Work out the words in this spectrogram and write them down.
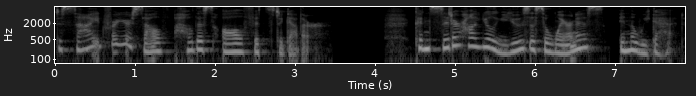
decide for yourself how this all fits together. Consider how you'll use this awareness in the week ahead.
